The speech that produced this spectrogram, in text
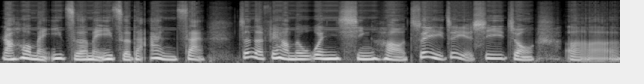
然后每一则每一则的暗赞，真的非常的温馨哈。所以这也是一种呃，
